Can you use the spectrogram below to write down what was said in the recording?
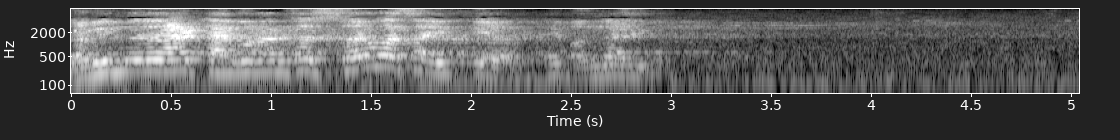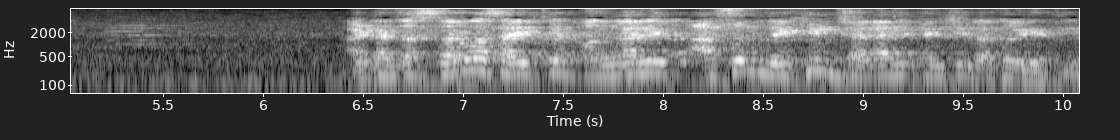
रवींद्रनाथ टागोरांचं सर्व साहित्य हे बंगाली. आणि त्यांचं सर्व साहित्य बंगालीत असून देखील जगाने त्यांची दखल घेतली.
